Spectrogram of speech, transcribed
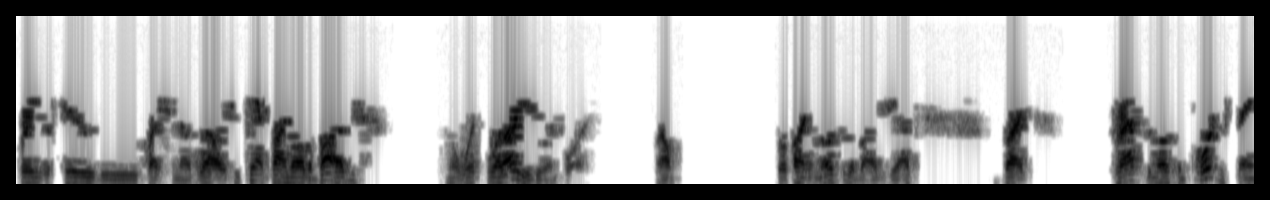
brings us to the question of, well, if you can't find all the bugs, well, what, what are you doing for it? Well, we're finding most of the bugs, yes, but perhaps the most important thing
